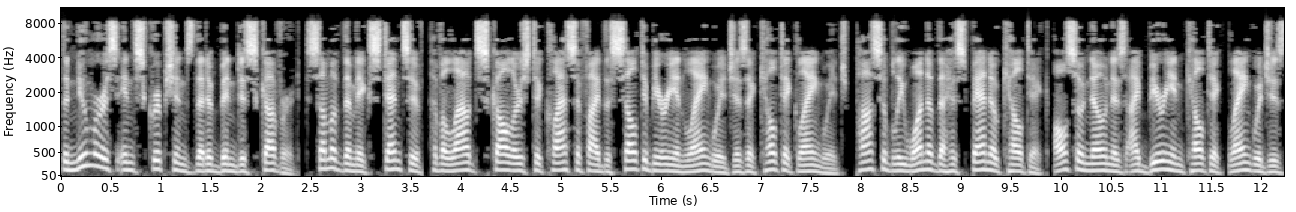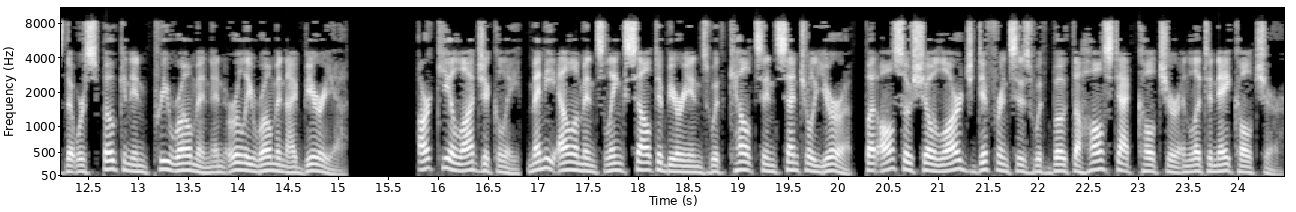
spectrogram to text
The numerous inscriptions that have been discovered, some of them extensive, have allowed scholars to classify the Celtiberian language as a Celtic language, possibly one of the Hispano-Celtic also known as Iberian Celtic languages that were spoken in pre-Roman and early Roman Iberia. Archaeologically, many elements link Celtiberians with Celts in Central Europe, but also show large differences with both the Hallstatt culture and La Tène culture.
